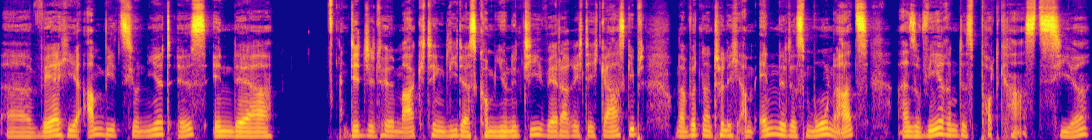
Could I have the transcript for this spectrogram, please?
äh, wer hier ambitioniert ist in der Digital Marketing Leaders Community, wer da richtig Gas gibt. Und dann wird natürlich am Ende des Monats, also während des Podcasts hier,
